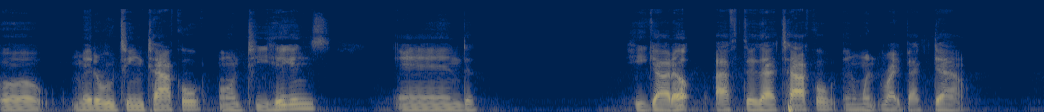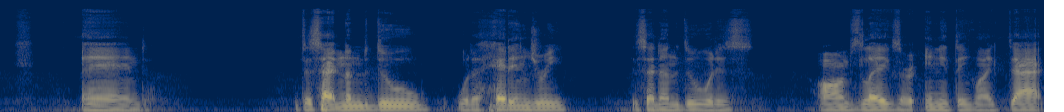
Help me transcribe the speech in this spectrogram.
uh, made a routine tackle on Tee Higgins, and he got up after that tackle and went right back down. And this had nothing to do with a head injury. This had nothing to do with his arms, legs, or anything like that.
